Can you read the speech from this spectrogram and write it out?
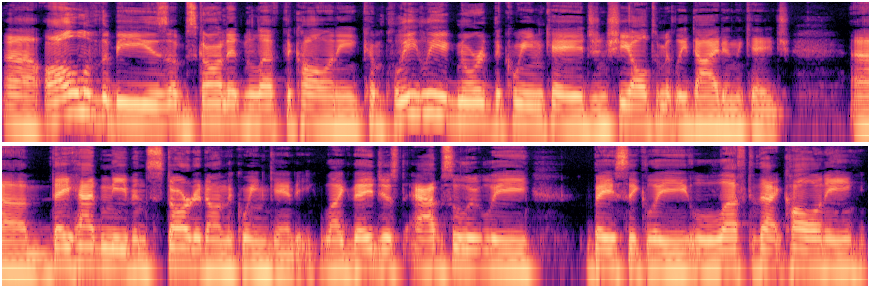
uh, all of the bees absconded and left the colony, completely ignored the queen cage, and she ultimately died in the cage. Um, they hadn't even started on the queen candy. Like they just absolutely, basically left that colony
